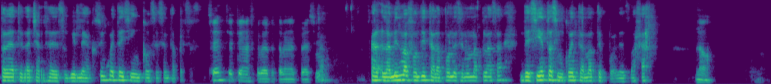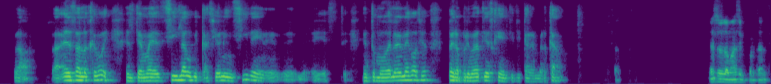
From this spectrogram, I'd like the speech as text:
todavía te da chance de subirle a 55, 60 pesos. Sí, sí, tienes que ver también el precio. La misma fondita la pones en una plaza, de 150 no te puedes bajar. No. ¿No? Es a lo que voy. El tema es si la ubicación incide en, este, en, tu modelo de negocio, pero primero tienes que identificar el mercado. Eso es lo más importante.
